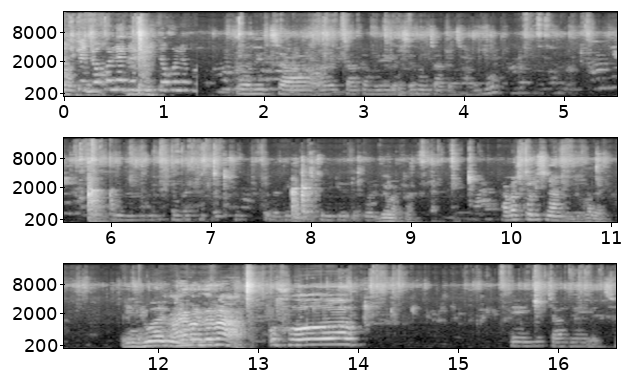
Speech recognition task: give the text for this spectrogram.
আজকে যখন দেখি তখন তো আমি চা চাটা হয়ে গেছে এখন চাটা ছাড়বো। তোমরা কি করছ? কোথা থেকে দেখছ ভিডিওটা করবে আবাস করিস না। দে এই যে চা হয়ে গেছে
